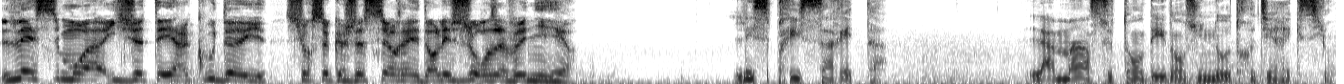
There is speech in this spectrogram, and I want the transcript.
Laisse-moi y jeter un coup d'œil sur ce que je serai dans les jours à venir. L'esprit s'arrêta. La main se tendait dans une autre direction.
